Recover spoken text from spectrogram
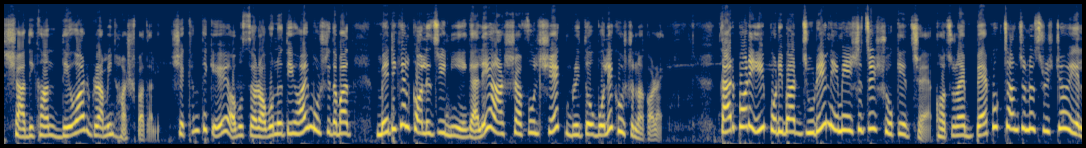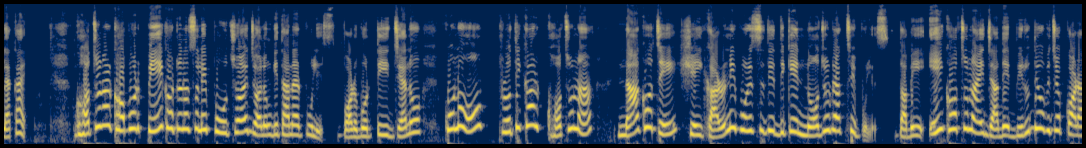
সাদি খান দেওয়ার গ্রামীণ হাসপাতালে। সেখান থেকে অবস্থার অবনতি হয় মুর্শিদাবাদ মেডিকেল কলেজে নিয়ে গেলে আশরাফুল শেখ মৃত বলে ঘোষণা করায়। তারপরেই পরিবার জুড়ে নেমে এসেছে শোকের ছায়া। ঘটনায় ব্যাপক চাঞ্চল্য সৃষ্টি হয় এলাকায়। ঘটনার খবর পেয়ে ঘটনাস্থলে পৌঁছয় জলঙ্গি থানার পুলিশ। পরবর্তী যেন কোনো প্রতিকার ঘটনা না ঘটে, সেই কারণেই পরিস্থিতির দিকে নজর রাখছে পুলিশ। তবে এই ঘটনায় যাদের বিরুদ্ধে অভিযোগ করা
